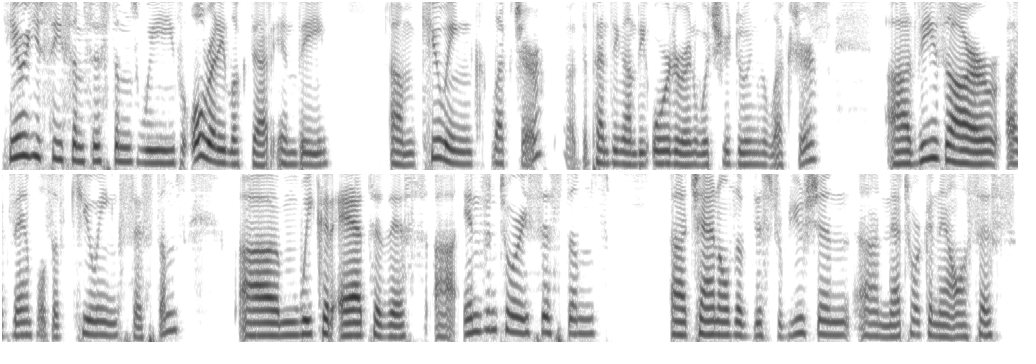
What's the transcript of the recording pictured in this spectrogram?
Here you see some systems we've already looked at in the um, queuing lecture, uh, depending on the order in which you're doing the lectures. Uh, these are examples of queuing systems. Um, we could add to this uh, inventory systems, uh, channels of distribution, uh, network analysis.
